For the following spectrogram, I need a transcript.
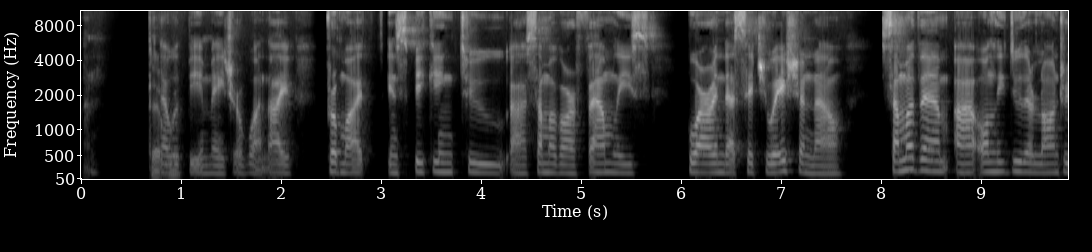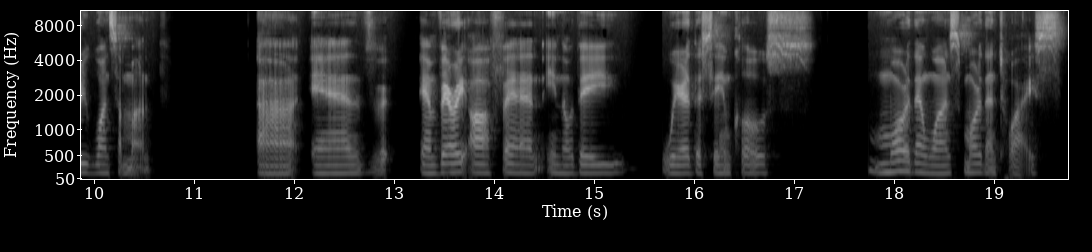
one. That, that would, would, be a major one. I, from what, in speaking to uh, some of our families who are in that situation now, some of them uh, only do their laundry once a month. Uh, and, and very often, you know, they wear the same clothes more than once, more than twice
